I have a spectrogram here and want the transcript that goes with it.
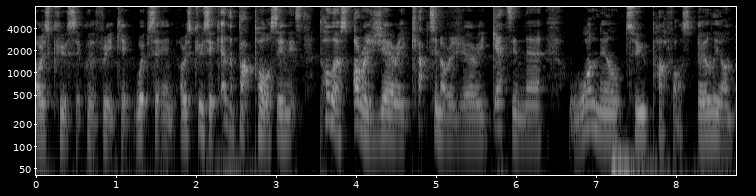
Oris Kusik with a free kick, whips it in. Oris Kusik at the back post in. It's Paulus Arajuuri, Captain Origeri, gets in there. 1 0 to Paphos early on.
